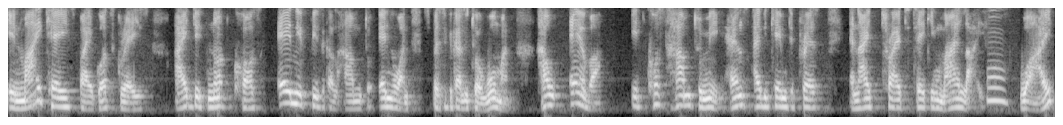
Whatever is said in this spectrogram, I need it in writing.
In my case, by God's grace, I did not cause any physical harm to anyone, specifically to a woman. However, it caused harm to me. Hence, I became depressed and I tried taking my life. Mm. Why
